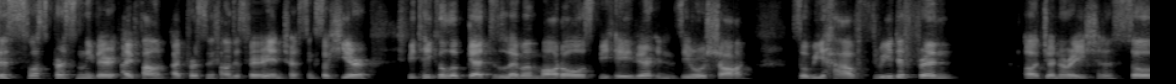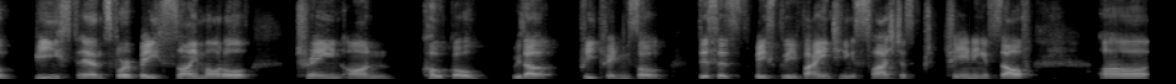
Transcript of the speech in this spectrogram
this was personally very, I found, I personally found this very interesting. So here we take a look at the lemon model's behavior in zero shot. So we have three different uh, generations. So B stands for baseline model trained on COCO without pre-training. So this is basically fine-tuning slash just training itself. Uh,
